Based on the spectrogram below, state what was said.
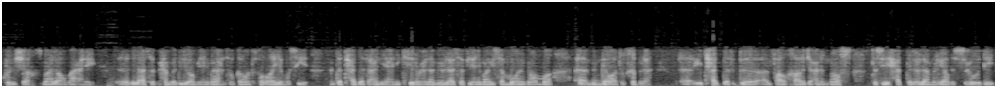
كل شخص ما له وما عليه. للأسف محمد اليوم يعني ما يحدث في القنوات الفضائيه مسيء، أنت تتحدث عن يعني كثير من الإعلاميين للأسف يعني ما يسمون إن هم آه، من ذوات الخبرة. آه، يتحدث بألفاظ خارجة عن النص تسيء حتى الإعلام الرياضي السعودي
